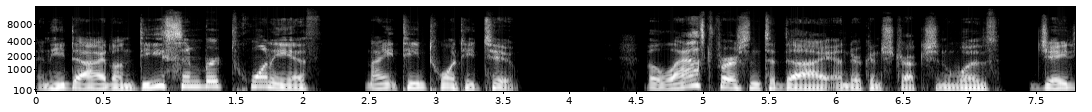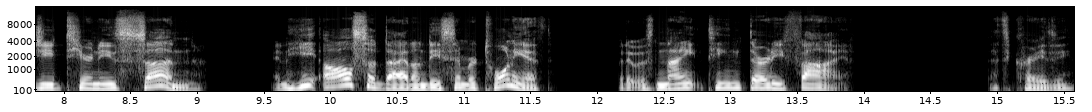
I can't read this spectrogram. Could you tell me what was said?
and he died on December 20th, 1922. The last person to die under construction was J.G. Tierney's son, and he also died on December 20th, but it was 1935. That's crazy.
